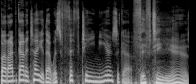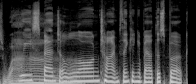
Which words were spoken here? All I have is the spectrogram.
But I've got to tell you, that was 15 years ago. 15 years. Wow. We spent a long time thinking about this book,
